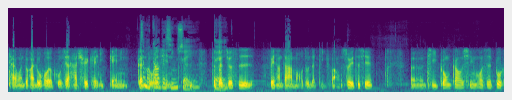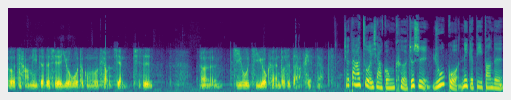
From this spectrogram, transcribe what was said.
台湾都还落后的国家，他却给你给你更多的，的薪水，这个就是非常大的矛盾的地方。所以这些呃提供高薪或是不合常理的这些优渥的工作条件，其实呃几乎极有可能都是诈骗这样子。就大家做一下功课，就是如果那个地方的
